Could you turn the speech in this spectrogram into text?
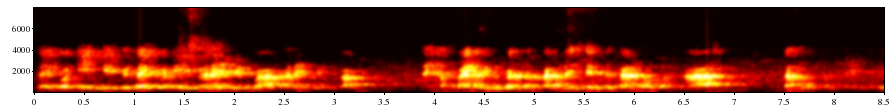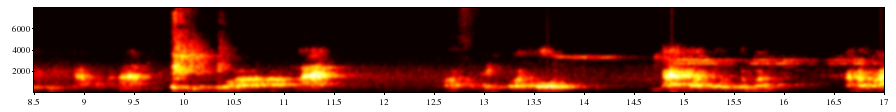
ได้ก็ดีที่ไม่ได้ก็ดีไม่ให้เป็นบาปให้เป็นกรรมให้ทำไปถึงกันและกันในเทศกาลของปัญหาตั้งอกตั้งใจเรื่องที่กล่าวมาว่าหลายขอให้ขอโทษการขอโทษก็มาคารวะ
